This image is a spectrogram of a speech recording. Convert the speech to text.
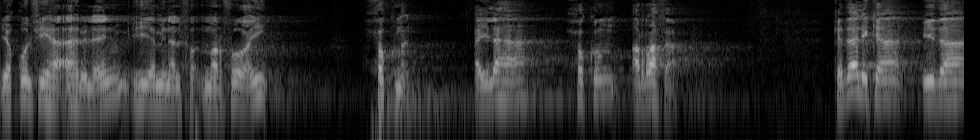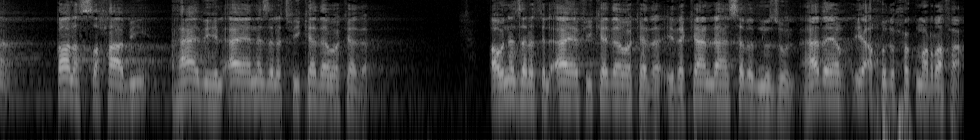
يقول فيها أهل العلم هي من المرفوع حكما أي لها حكم الرفع. كذلك إذا قال الصحابي هذه الآية نزلت في كذا وكذا أو نزلت الآية في كذا وكذا إذا كان لها سبب نزول هذا يأخذ حكم الرفع.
